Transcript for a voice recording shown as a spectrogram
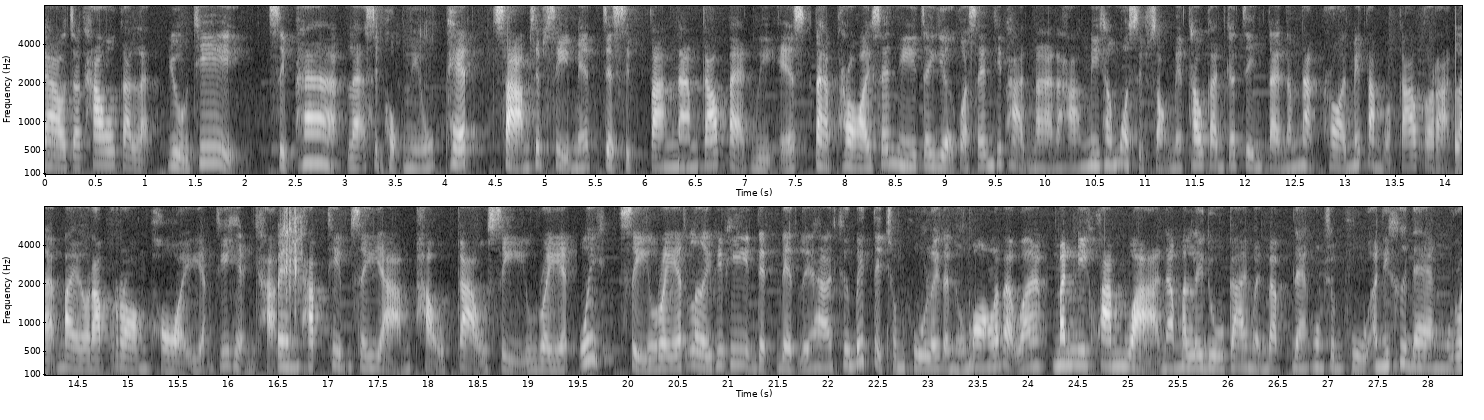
ยาวจะเท่ากันแหละ อยู่ที่ 15 และ 16 นิ้ว เพชร 34 เมตร 70 ตันน้ำ98 vs แต่พลอยเส้นนี้จะเยอะกว่าเส้นที่ผ่านมานะคะ มีทั้งหมด 12 เม็ดเท่ากันก็จริง แต่น้ำหนักพลอยไม่ต่ำกว่า 9 กรัตและใบรับรองพลอยอย่างที่เห็นค่ะ เป็นทับทิมสยามเผาเก่าสีเรด อุ้ยสีเรดเลยพี่ๆ เด็ด ๆ เลยนะคะ คือไม่ติดชมพูเลยแต่หนูมองแล้วแบบว่า มันมีความหวานนะมันเลยดูกลายเหมือนแบบแดงอมชมพู อันนี้คือแดงเร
